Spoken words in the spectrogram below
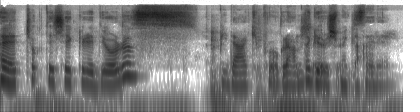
Evet çok teşekkür ediyoruz. Bir dahaki programda Teşekkür görüşmek üzere.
